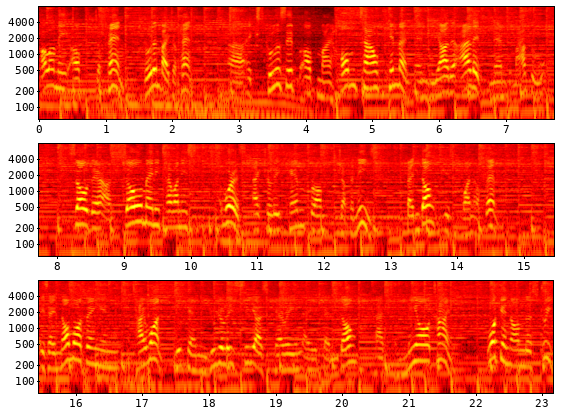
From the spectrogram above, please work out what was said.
colony of Japan, ruled by Japan uh, exclusive of my hometown Kinmen and the other islet named Mazu. So there are so many Taiwanese words actually came from Japanese. Bendong is one of them. It's a normal thing in Taiwan. You can usually see us carrying a bendong at meal time, walking on the street,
